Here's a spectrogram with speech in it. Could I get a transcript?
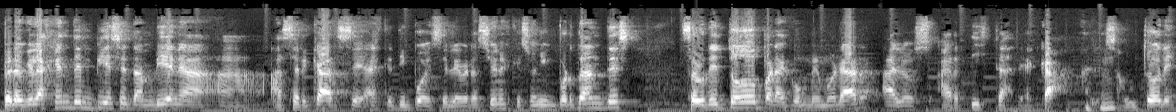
pero que la gente empiece también a, acercarse a este tipo de celebraciones que son importantes, sobre todo para conmemorar a los artistas de acá, a los autores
